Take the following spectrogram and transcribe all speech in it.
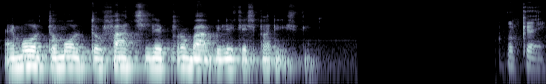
è molto molto facile e probabile che sparisca. Ok.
